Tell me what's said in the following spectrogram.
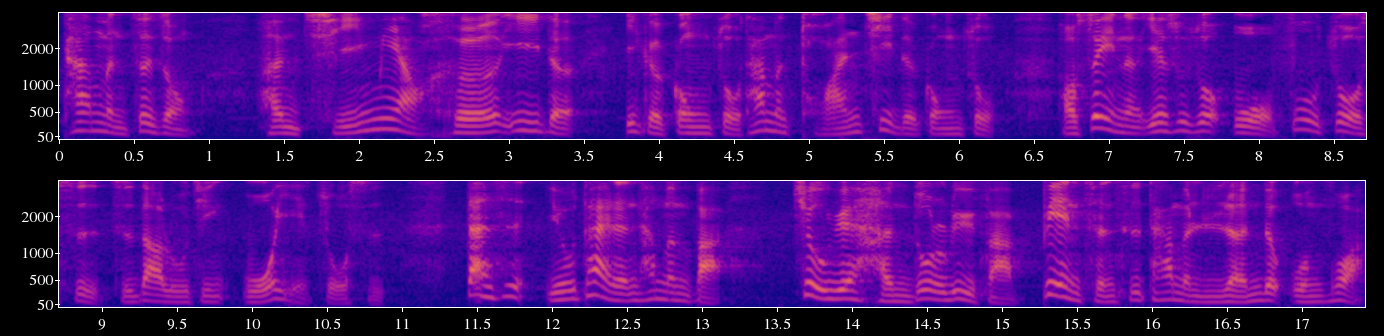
他们这种很奇妙合一的一个工作，他们团契的工作。好，所以呢，耶稣说：“我父做事，直到如今，我也做事。”但是犹太人他们把旧约很多的律法变成是他们人的文化，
